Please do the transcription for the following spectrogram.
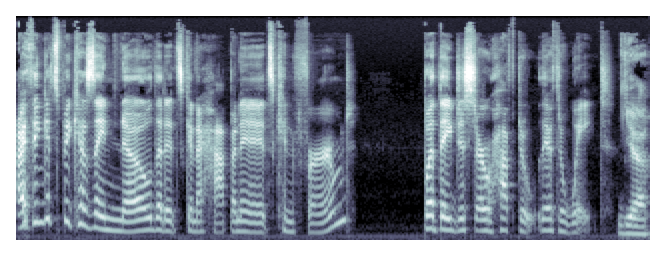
I think it's because they know that it's going to happen and it's confirmed, but they just are have to they have to wait. Yeah.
